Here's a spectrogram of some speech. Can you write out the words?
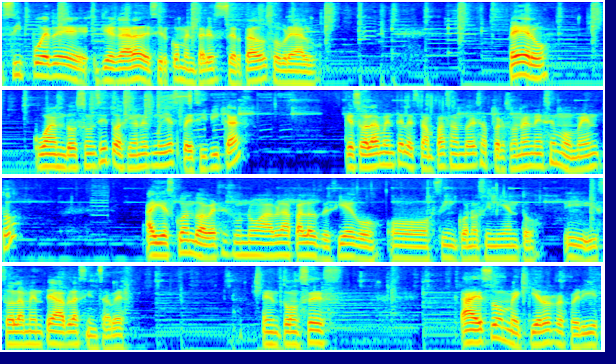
sí puede llegar a decir comentarios acertados sobre algo. Pero cuando son situaciones muy específicas que solamente le están pasando a esa persona en ese momento, ahí es cuando a veces uno habla a palos de ciego o sin conocimiento y solamente habla sin saber. Entonces, a eso me quiero referir.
